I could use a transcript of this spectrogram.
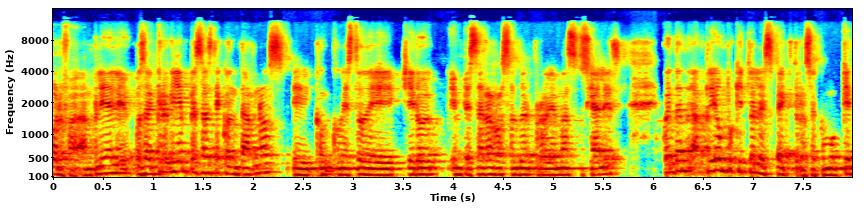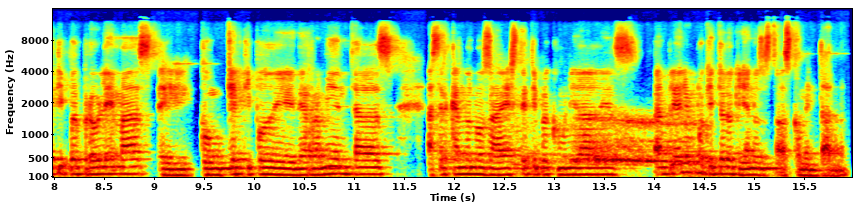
porfa, amplíale. O sea, creo que ya empezaste a contarnos eh, con, con, esto de quiero empezar a resolver problemas sociales. Cuéntanos, amplía un poquito el espectro, o sea, como qué tipo de problemas, eh, con qué tipo de, de, herramientas, acercándonos a este tipo de comunidades. Amplíale un poquito lo que ya nos estabas comentando.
